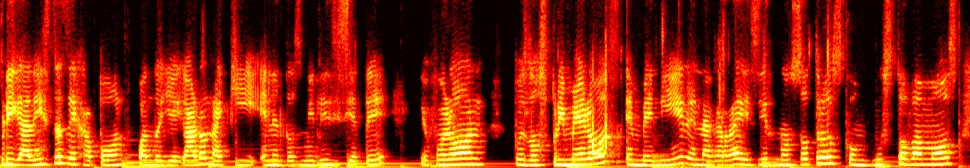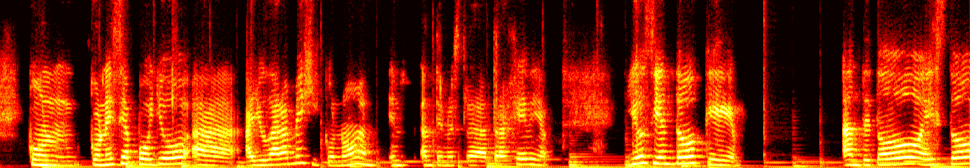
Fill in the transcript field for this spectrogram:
brigadistas de Japón cuando llegaron aquí en el 2017, que fueron pues los primeros en venir, en agarrar y decir, nosotros con gusto vamos con, con ese apoyo a ayudar a México, ¿no? ante nuestra tragedia. Yo siento que ante todo esto,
